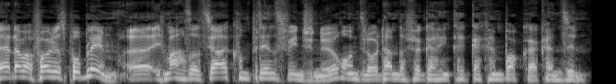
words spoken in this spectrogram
Er hat aber folgendes Problem. Äh, ich mache Sozialkompetenz für Ingenieure und die Leute haben dafür gar, gar, gar keinen Bock, gar keinen Sinn.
